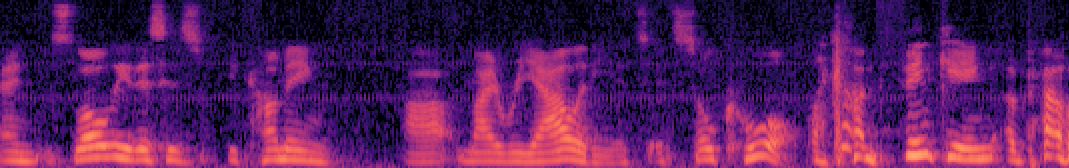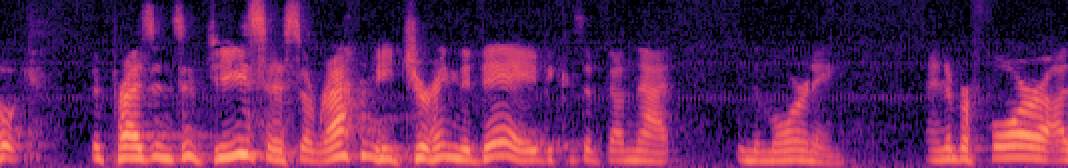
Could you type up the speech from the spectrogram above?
And slowly this is becoming uh, my reality. It's, it's so cool. Like I'm thinking about the presence of Jesus around me during the day because I've done that in the morning. And number four, uh,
